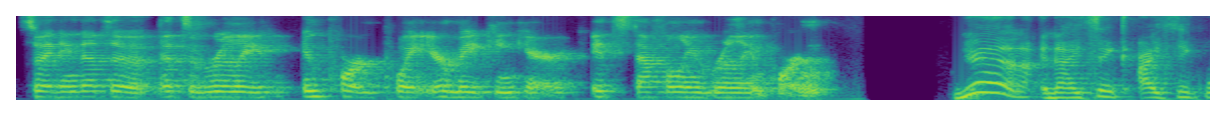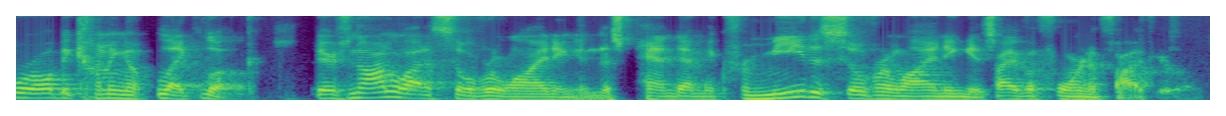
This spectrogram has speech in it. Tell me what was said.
So I think that's a that's a really important point you're making here. It's definitely really important. Yeah, and I think I think we're all becoming like, look, there's not a lot of silver lining in this pandemic. For me, the silver lining is I have a four and a five year old.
